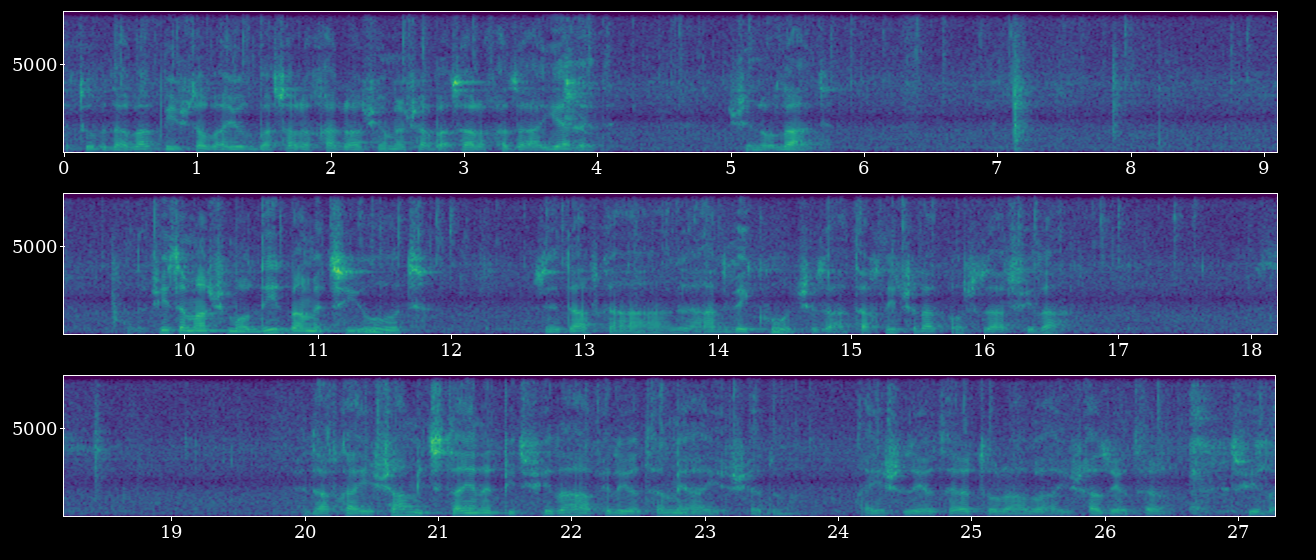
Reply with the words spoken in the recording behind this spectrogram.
כתוב בדבק באשתו והיו לבשר אחד, רש"י אומר שהבשר אחד זה הילד שנולד. לפי זה מה שמוליד במציאות זה דווקא הדבקות, שזה התכלית של הכל, שזה התפילה. ודווקא האישה מצטיינת בתפילה אפילו יותר מהאיש, ידוע. האיש זה יותר תורה והאישה זה יותר תפילה.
